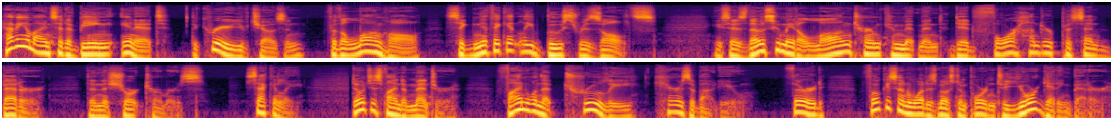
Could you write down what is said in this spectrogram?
having a mindset of being in it, the career you've chosen, for the long haul, significantly boosts results. He says those who made a long term commitment did 400% better than the short termers. Secondly, don't just find a mentor, find one that truly cares about you. Third, focus on what is most important to your getting better.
